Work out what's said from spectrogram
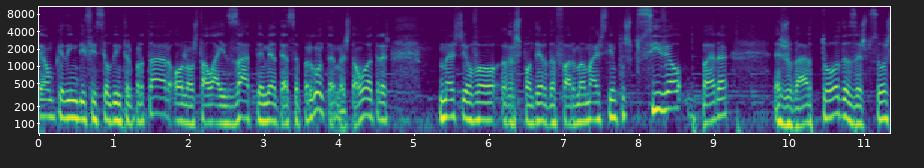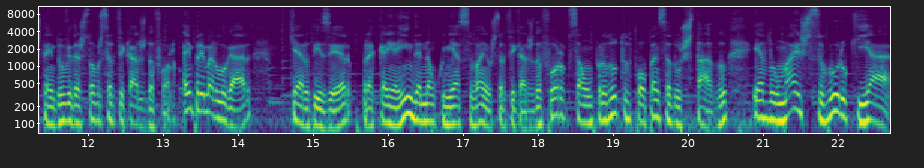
é um bocadinho difícil de interpretar ou não está lá exatamente essa pergunta, mas estão outras. Mas eu vou responder da forma mais simples possível para ajudar todas as pessoas que têm dúvidas sobre certificados da Forro. Em primeiro lugar, quero dizer, para quem ainda não conhece bem os certificados da Forro, que são um produto de poupança do Estado, é do mais seguro que há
